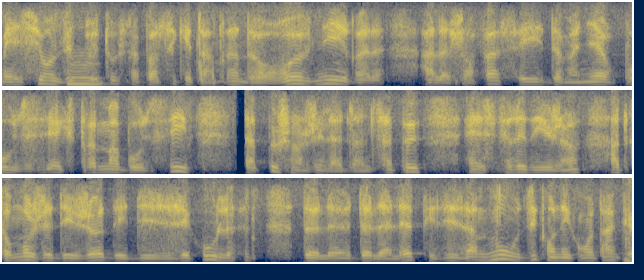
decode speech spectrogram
Mais si on dit mm. plutôt que c'est un parti qui est en train de revenir à la, surface et de manière positive, extrêmement positive, ça peut changer la donne. Ça peut inspirer des gens. En tout cas, moi, j'ai déjà des, des échos de, de, la lettre qui disent, ah, dit qu'on est content que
